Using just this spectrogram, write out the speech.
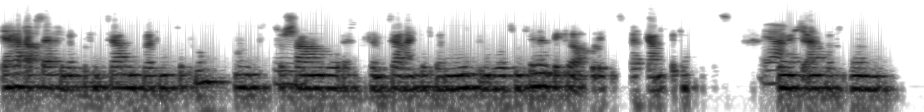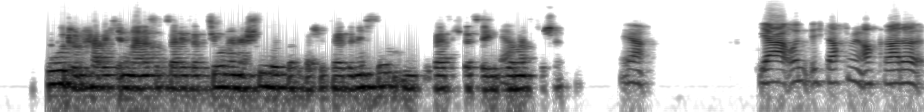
er hat auch sehr viel mit Potenzialentfaltung zu tun und mhm. zu schauen, wo das Potenzial eigentlich bei mir liegt und wo ich mich hinentwickle, obwohl ich das vielleicht gar nicht gedacht habe. Das ja. für mich einfach ähm, gut und habe ich in meiner Sozialisation in der Schule das beispielsweise nicht so und weiß ich deswegen ja. besonders zu schätzen. Ja. Ja, und ich dachte mir auch gerade,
